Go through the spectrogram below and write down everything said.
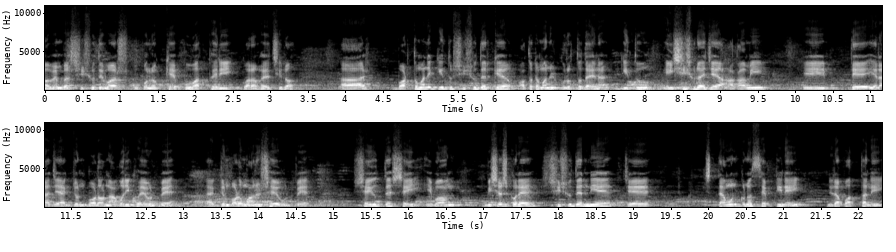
নভেম্বর শিশু দিবস উপলক্ষে প্রভাত ফেরি করা হয়েছিল। আর বর্তমানে কিন্তু শিশুদেরকে অতটা মানুষ গুরুত্ব দেয় না। কিন্তু এই শিশুরাই যে আগামী তে এরা যে একজন বড় নাগরিক হয়ে উঠবে, একজন বড় মানুষ হয়ে উঠবে, সেই উদ্দেশ্যেই এবং বিশেষ করে শিশুদের নিয়ে যে তেমন কোনো সেফটি নেই, নিরাপত্তা নেই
